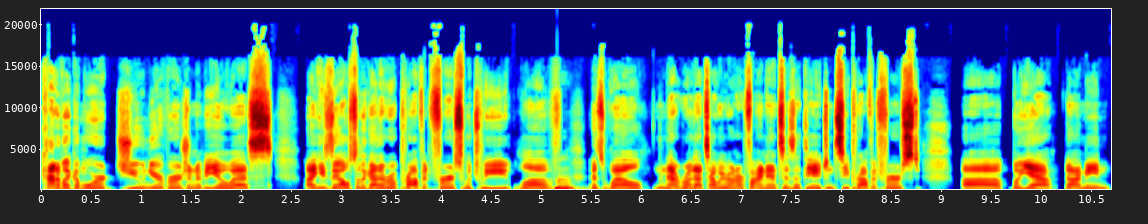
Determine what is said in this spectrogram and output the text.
kind of like a more junior version of EOS. Uh, he's also the guy that wrote Profit First, which we love mm-hmm. as well, and that that's how we run our finances at the agency. Profit First. Uh, but yeah, I mean,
